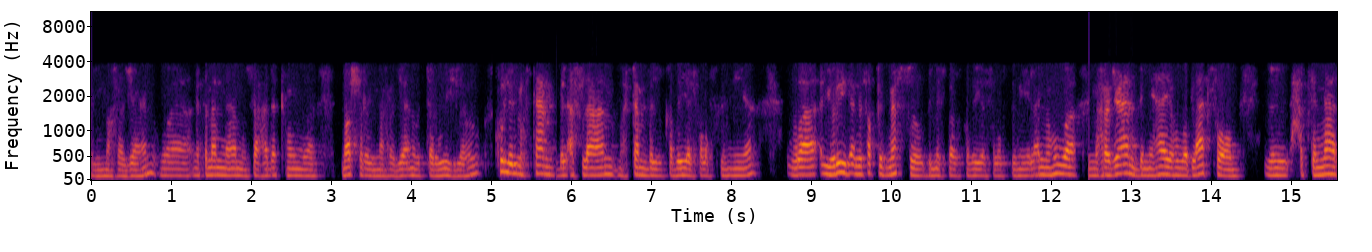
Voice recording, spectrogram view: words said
المهرجان ونتمنى مساعدتهم ونشر المهرجان والترويج له، كل المهتم بالأفلام مهتم بالقضية الفلسطينية ويريد أن يفقد نفسه بالنسبة للقضية الفلسطينية لأنه هو المهرجان بالنهاية هو بلاتفورم حتى الناس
